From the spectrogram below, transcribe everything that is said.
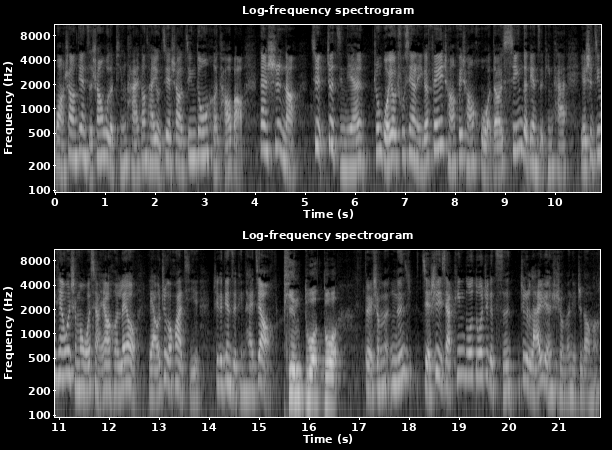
网上电子商务的平台，刚才有介绍京东和淘宝，但是呢，这这几年中国又出现了一个非常非常火的新的电子平台，也是今天为什么我想要和 Leo 聊这个话题。这个电子平台叫拼多多。对什么？你能解释一下拼多多这个词这个来源是什么？你知道吗？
